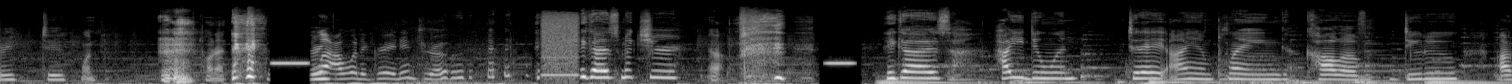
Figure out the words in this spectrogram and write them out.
Three, two, one. Hold on. Three. Wow, what a great intro. Hey guys, make sure. Oh. hey guys, how you doing? Today I am playing Call of Duty uh,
